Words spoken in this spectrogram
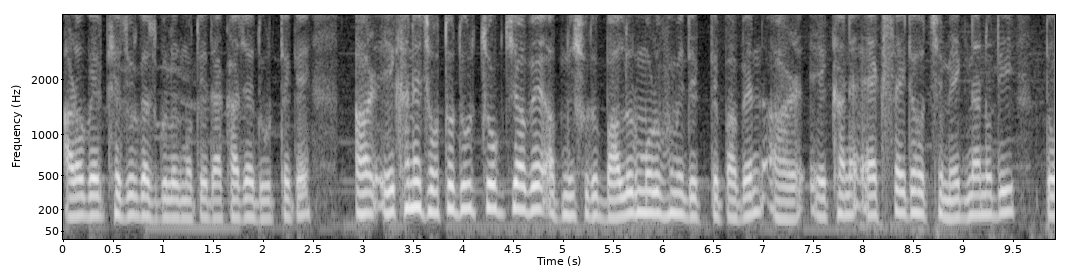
আরবের খেজুর গাছগুলোর মতোই দেখা যায় দূর থেকে। আর এখানে যত দূর চোখ যাবে, আপনি শুধু বালুর মরুভূমি দেখতে পাবেন। আর এখানে এক সাইডে হচ্ছে মেঘনা নদী। তো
